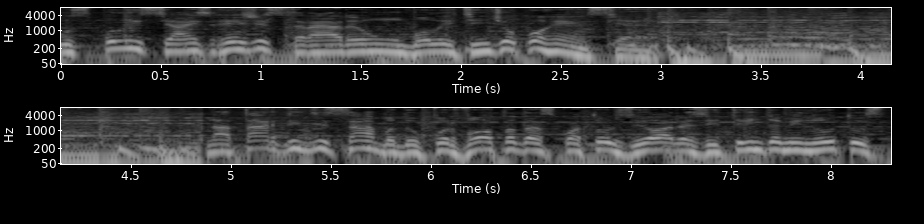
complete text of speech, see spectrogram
os policiais registraram um boletim de ocorrência. Na tarde de sábado, por volta das 14 horas e 30 minutos,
